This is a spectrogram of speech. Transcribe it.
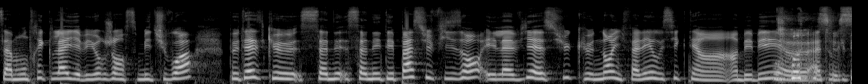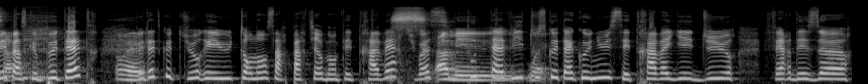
ça montrait que là, il y avait urgence. Mais tu vois, peut-être que ça n'était pas suffisant et la vie a su que non, il fallait aussi que tu aies un, bébé euh, à t'occuper parce que peut-être peut-être que tu aurais eu tendance à repartir dans tes travers. Tu vois, ah, si toute ta vie, tout ce que tu as connu, c'est travailler dur, faire des heures,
